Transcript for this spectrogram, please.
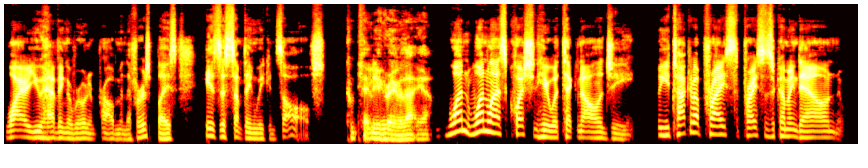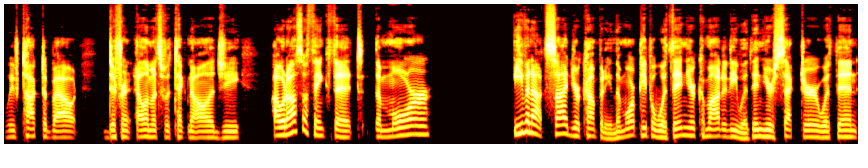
why are you having a rodent problem in the first place? Is this something we can solve? Completely agree with that yeah. One one last question here with technology. You talked about price the prices are coming down. We've talked about different elements with technology. I would also think that the more even outside your company, the more people within your commodity, within your sector, within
